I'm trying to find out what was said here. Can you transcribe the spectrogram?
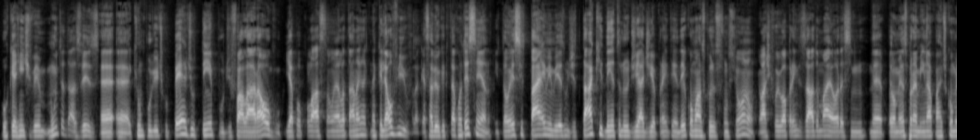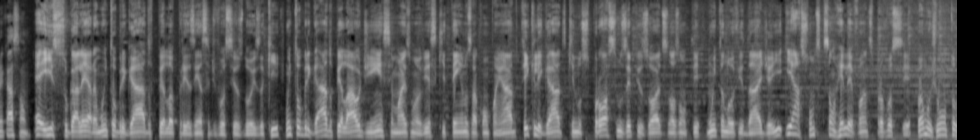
porque a gente vê muitas das vezes é, é, que um político perde o tempo de falar algo e a população ela tá na, naquele ao vivo, ela quer saber o que, está acontecendo. Então esse time mesmo de estar tá aqui dentro no dia a dia para entender como as coisas funcionam, eu acho que foi o aprendizado maior, assim, né, pelo menos para mim na parte de comunicação. É isso, galera. Muito obrigado pela presença de vocês dois aqui. Muito obrigado pela audiência mais uma vez que tenha nos acompanhado. Fique ligado que nos próximos episódios nós vamos ter muita novidade aí e assuntos que são relevantes para você. Vamos junto.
